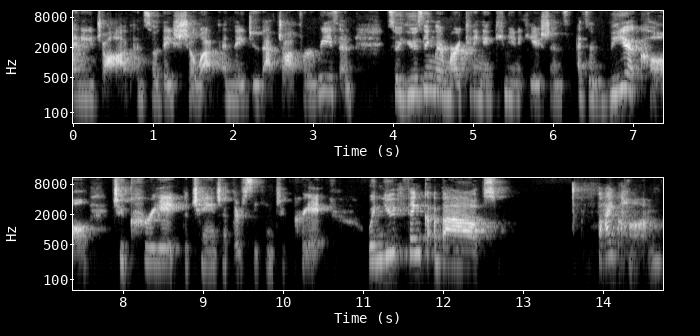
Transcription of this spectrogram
any job. And so they show up and they do that job for a reason. So using their marketing and communications as a vehicle to create the change that they're seeking to create. When you think about FiComm,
